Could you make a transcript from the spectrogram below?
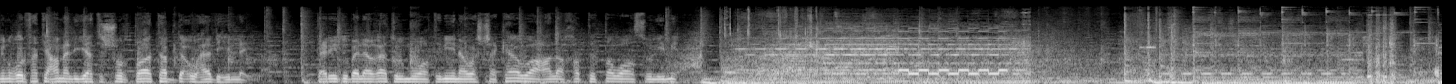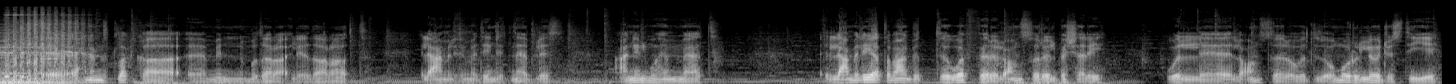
من غرفة عمليات الشرطة تبدأ هذه الليلة. ترد بلاغات المواطنين والشكاوى على خط التواصل 100 إحنا بنتلقى من مدراء الإدارات العاملة في مدينة نابلس عن المهمات. العملية طبعا بتوفر العنصر البشري والعنصر والأمور اللوجستية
